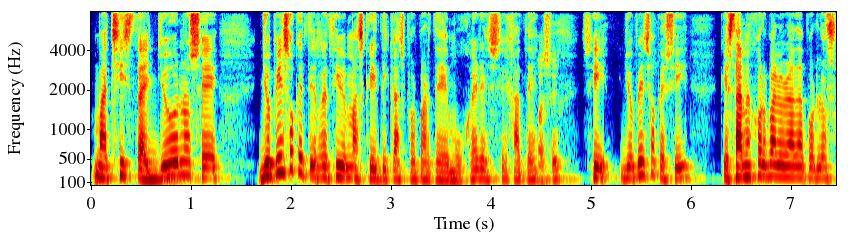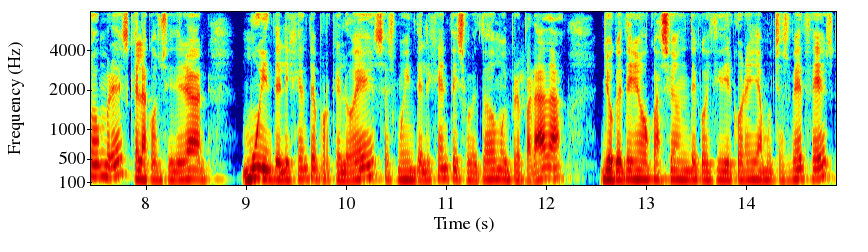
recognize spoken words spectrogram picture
machista, yo no sé. Yo pienso que recibe más críticas por parte de mujeres, fíjate. ¿Ah, sí? Sí, yo pienso que sí, que está mejor valorada por los hombres, que la consideran muy inteligente porque lo es, es muy inteligente y sobre todo muy preparada. Yo que he tenido ocasión de coincidir con ella muchas veces,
